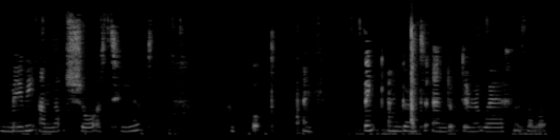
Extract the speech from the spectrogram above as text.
maybe I'm not sure as to yet, but I think I'm going to end up doing it where let's have a look.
